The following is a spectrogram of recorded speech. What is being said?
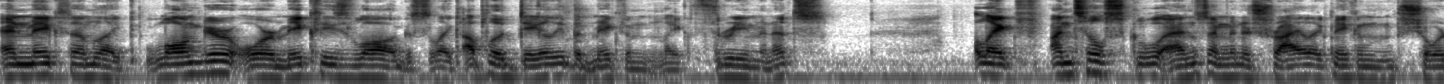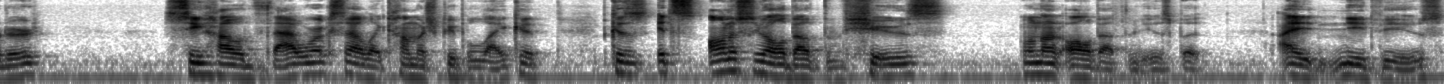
and make them like longer or make these vlogs like upload daily but make them like three minutes. Like until school ends i'm gonna try like make them shorter. See how that works out like how much people like it. Because it's honestly all about the views. Well not all about the views but i need views.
